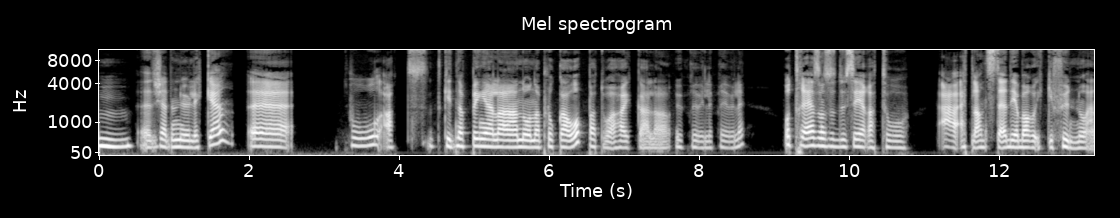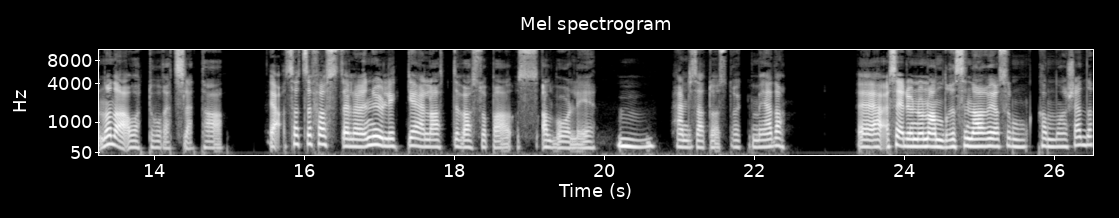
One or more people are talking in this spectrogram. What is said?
mm, eh, det skjedde en ulykke. Eh, to, at kidnapping eller noen har plukka opp, at hun har haika eller ufrivillig frivillig. Og tre, sånn som du sier, at hun er et eller annet sted, de har bare ikke funnet henne ennå, da, og at hun rett og slett har ja, satt seg fast, eller en ulykke, eller at det var såpass alvorlig mm. hendelse at hun har strøket med, da. Eh, ser du noen andre scenarioer som kan ha skjedd, da?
